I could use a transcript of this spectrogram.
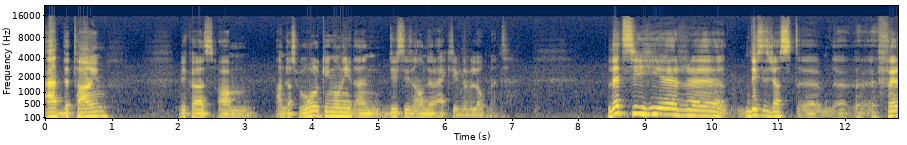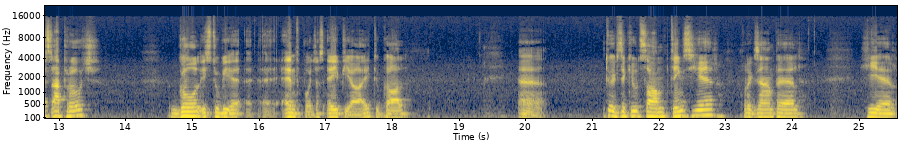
at the time because um, I'm just working on it and this is under active development. Let's see here uh, this is just first approach. Goal is to be a, a endpoint just API to call to execute some things here. For example here.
